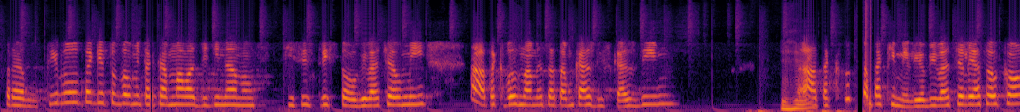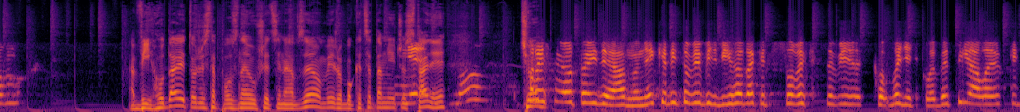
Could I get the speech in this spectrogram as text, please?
Pre Lutilu, tak je to veľmi taká malá dedina, no s 1300 obyvateľmi. A tak poznáme sa tam každý s každým. Mhm. A tak sú tam takí milí obyvateľia celkom. A výhoda je to, že sa poznajú všetci navzájom, vieš, lebo keď sa tam niečo Nie, stane, No, Čo- Presne o to ide, áno. Niekedy to vie byť výhoda, keď človek chce vedieť klebety, ale keď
